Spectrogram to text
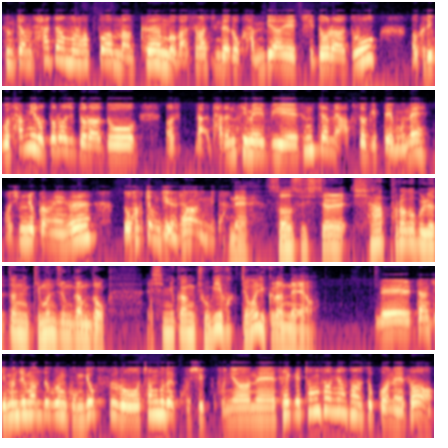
승점 4점을 확보한 만큼 뭐 말씀하신 대로 감비아에 지더라도 어, 그리고 3위로 떨어지더라도 어, 다른 팀에 비해 승점에 앞서기 때문에 16강행을 어, 또 확정지은 상황입니다. 네, 선수 시절 샤프라고 불렸던 김은중 감독 16강 조기 확정을 이끌었네요. 네, 일단 김은중 감독은 공격수로 1999년에 세계 청소년 선수권에서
